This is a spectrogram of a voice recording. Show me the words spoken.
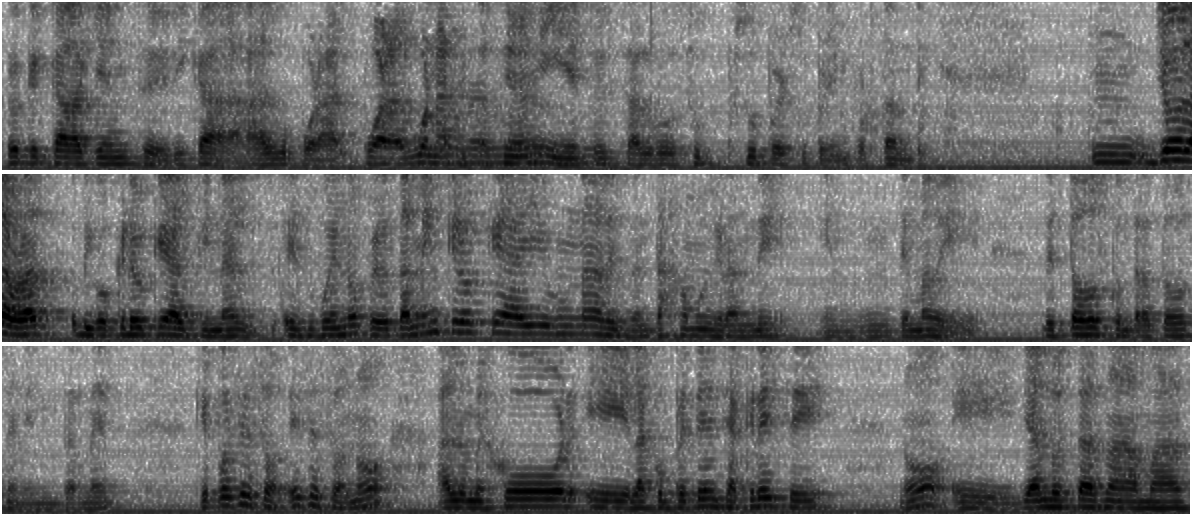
creo que cada quien se dedica a algo por, al- por alguna Por situación algo, y eso es algo súper, súper importante. Mm, Yo la verdad digo, creo que al final es- es bueno, pero también creo que hay una desventaja muy grande en el tema de, de todos contra todos en el Internet. Que pues eso, es eso, ¿no? A lo mejor eh, la competencia crece, ¿no? Eh, ya no estás nada más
